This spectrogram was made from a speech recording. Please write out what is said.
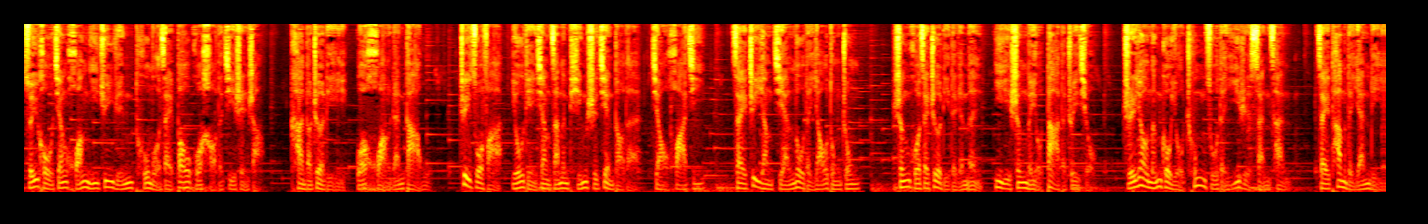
随后将黄泥均匀涂抹在包裹好的鸡身上。看到这里，我恍然大悟，这做法有点像咱们平时见到的叫花鸡。在这样简陋的窑洞中，生活在这里的人们一生没有大的追求，只要能够有充足的一日三餐，在他们的眼里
